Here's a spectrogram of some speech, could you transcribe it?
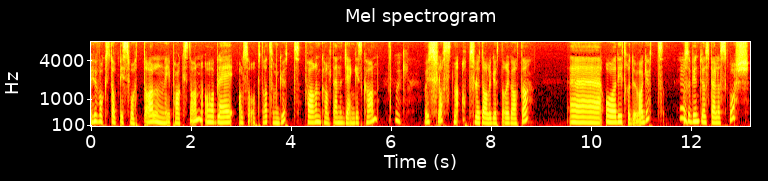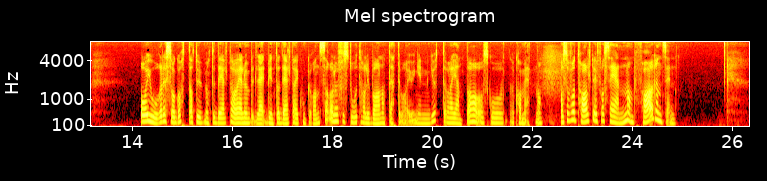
hun vokste opp i Swat-dalen i Pakistan og ble altså oppdratt som gutt. Faren kalte henne Djengis Khan. Okay. Og hun sloss med absolutt alle gutter i gata. Eh, og de trodde hun var gutt. Ja. Og så begynte hun å spille squash. Og gjorde det så godt at hun måtte delta, eller hun begynte å delta i konkurranser. Og da forsto Taliban at dette var jo ingen gutt, det var jenta, og skulle komme etter noe. Og så fortalte hun for scenen om faren sin,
